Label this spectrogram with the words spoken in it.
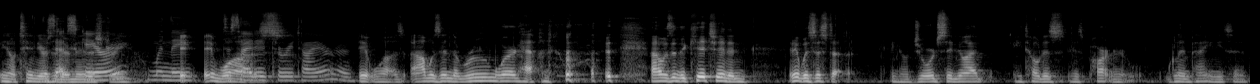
you know, 10 years Was of their scary ministry. when they It- it decided was. to retire? And It was. I was in the room where it happened. I was in the kitchen, and, and it was just a, you know, George said, you know, I, he told his, his partner, Glen Payne, he said,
